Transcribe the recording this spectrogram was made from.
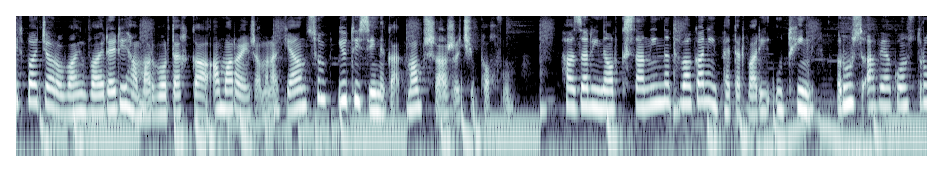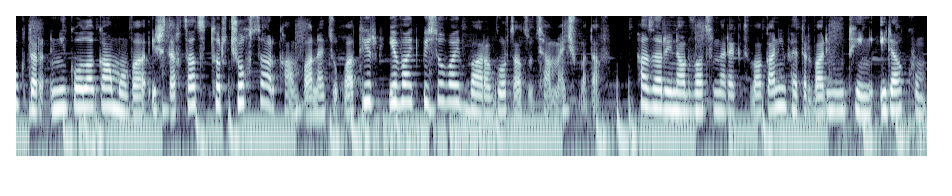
Այդ պատճառով այն վայրերի համար, որտեղ կա ամառային ժամանակի անցում, UTC նկատմամբ շարժը չի փոխվում։ 1929 թվականի փետրվարի 8-ին ռուս ավիակոնստրուկտոր Նիկոլա Կամովը իր ստեղծած թռչող սարք անվանեց ուղաթիր եւ այդպիսով այդ բառը գործածության մեջ մտավ։ 1963 թվականի փետրվարի 8-ին Իրաքում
